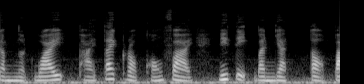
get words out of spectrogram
กำหนดไว้ภายใต้กรอบของฝ่ายนิติบัญญัติต่อไป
